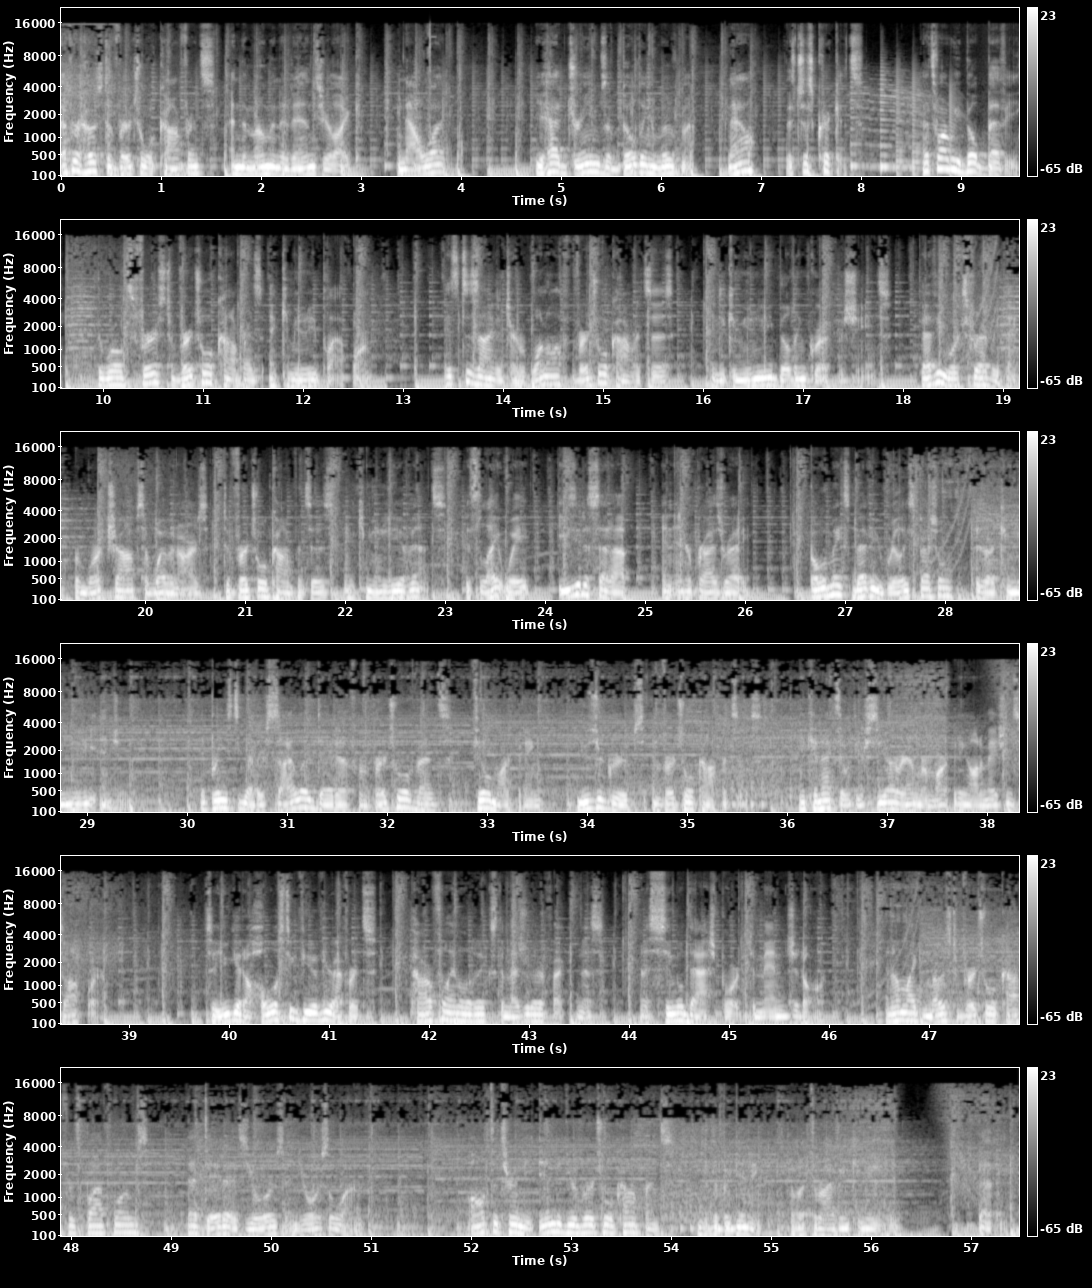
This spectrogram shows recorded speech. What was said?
Ever host a virtual conference and the moment it ends, you're like, now what? You had dreams of building a movement. Now, it's just crickets. That's why we built Bevy, the world's first virtual conference and community platform. It's designed to turn one off virtual conferences into community building growth machines. Bevy works for everything from workshops and webinars to virtual conferences and community events. It's lightweight, easy to set up, and enterprise ready. But what makes Bevy really special is our community engine. It brings together siloed data from virtual events, field marketing, user groups, and virtual conferences, and connects it with your CRM or marketing automation software. So you get a holistic view of your efforts, powerful analytics to measure their effectiveness, and a single dashboard to manage it all. And unlike most virtual conference platforms, that data is yours and yours alone. All to turn the end of your virtual conference into the beginning of a thriving community. Bevy.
